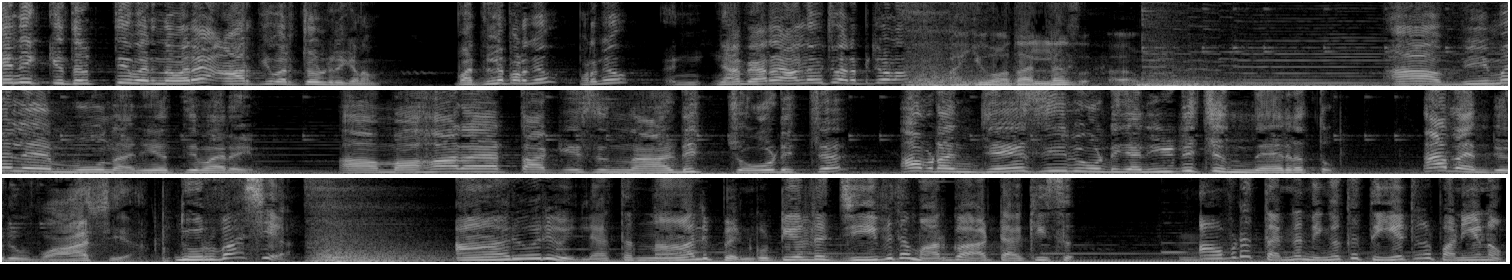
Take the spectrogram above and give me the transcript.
എനിക്ക് തൃപ്തി വരുന്നവരെ ആർക്കി വരച്ചോണ്ടിരിക്കണം. പറ്റില്ല പറഞ്ഞോ പറഞ്ഞോ. ഞാൻ വേറെ ആളെ വെച്ച് വരപ്പിച്ചോളാം. അയ്യോ അതല്ല. ആ വിമലെ മൂന്ന് അനിയത്തിമാരെയും ആ മഹാരായ ടാക്കീസിൽ നിന്ന് അടിച്ചോടിച്ച് അവിടെ ജെ സി ബി കൊണ്ട് ഞാൻ ഇടിച്ച് നിരത്തും. അതെന്റെ ഒരു വാശിയാ. ദുർവാശിയാ. ആരോരും ഇല്ലാത്ത നാല് പെൺകുട്ടികളുടെ ജീവിതമാർഗം ആ ടാക്കീസ്. അവിടെ തന്നെ നിങ്ങൾക്ക് തിയേറ്റർ പണിയണം.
